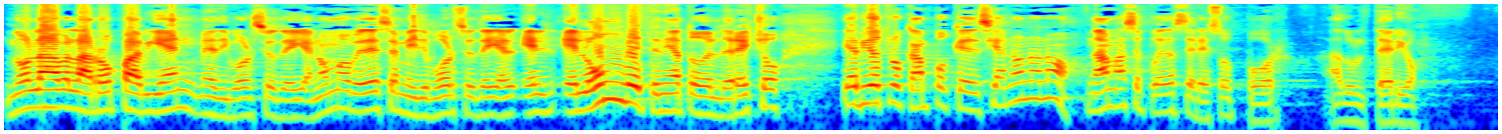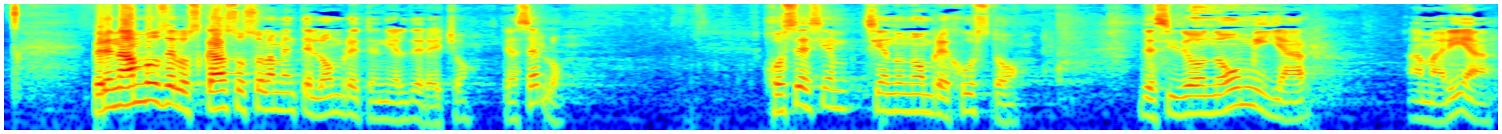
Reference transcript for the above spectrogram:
No lava la ropa bien, me divorcio de ella. No me obedece, mi divorcio de ella. El, el, hombre tenía todo el derecho. Y había otro campo que decía, no, no, no, nada más se puede hacer eso por adulterio. Pero en ambos de los casos solamente el hombre tenía el derecho de hacerlo. José, siendo un hombre justo, decidió no humillar a María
